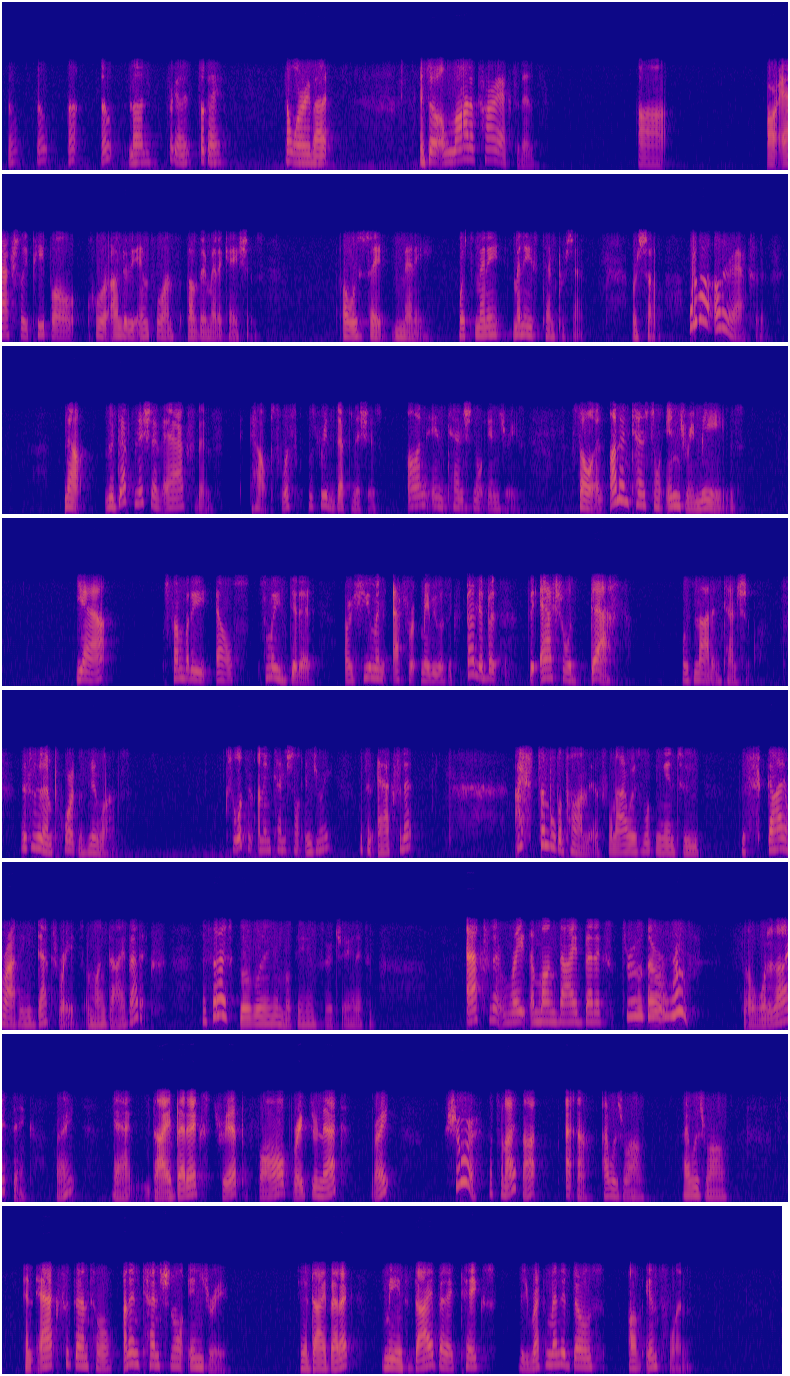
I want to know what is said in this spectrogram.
No, no, uh, no, none. Forget it. It's okay. Don't worry about it. And so a lot of car accidents uh, are actually people who are under the influence of their medications. I would say many. What's many? Many is 10% or so. What about other accidents? Now, the definition of accidents helps. Let's, let's read the definitions. Unintentional injuries. So, an unintentional injury means, yeah, somebody else, somebody did it, or human effort maybe was expended, but the actual death was not intentional. This is an important nuance. So, what's an unintentional injury? What's an accident? I stumbled upon this when I was looking into the skyrocketing death rates among diabetics. And so I was Googling and looking and searching, and I said, accident rate among diabetics through the roof. So, what did I think, right? And diabetics trip, fall, break their neck, right? Sure, that's what I thought. Uh uh-uh, uh I was wrong. I was wrong. An accidental, unintentional injury in a diabetic means a diabetic takes the recommended dose of insulin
